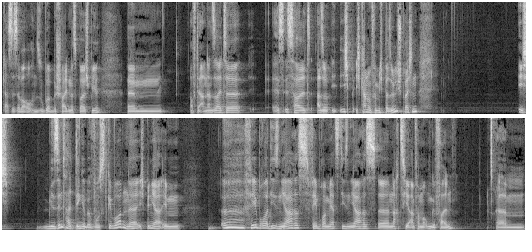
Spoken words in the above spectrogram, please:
Das ist aber auch ein super bescheidenes Beispiel. Ähm, auf der anderen Seite, es ist halt, also ich, ich kann nur für mich persönlich sprechen. Ich, mir sind halt Dinge bewusst geworden. Ne? Ich bin ja im äh, Februar diesen Jahres, Februar, März diesen Jahres, äh, nachts hier einfach mal umgefallen. Ähm,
